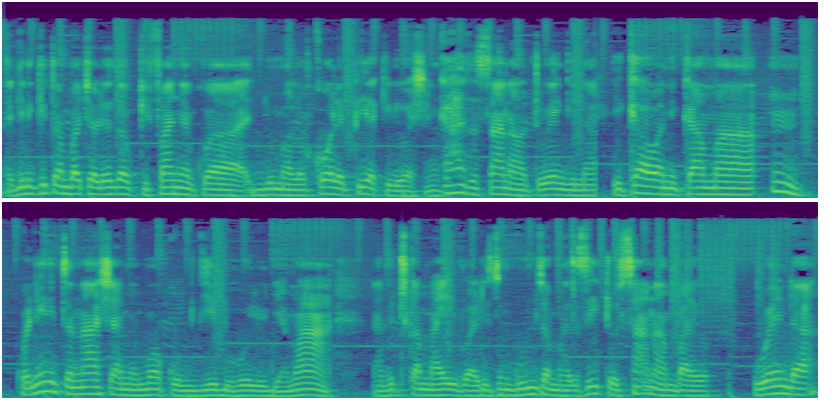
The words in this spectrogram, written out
Lakini kitu ambacho aliweza kukifanya kwa Juma Lokole pia kiliwashangaza sana watu wengi, na ikawa ni kama mm, kwa nini Tanasha ameamua kumjibu huyu jamaa na vitu kama hivyo. Alizungumza mazito sana ambayo huenda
